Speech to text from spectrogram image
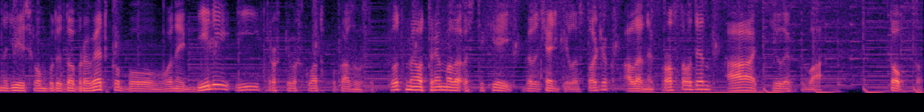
надіюсь, вам буде добре видко, бо вони білі і трошки важкувато показувати. Тут ми отримали ось такий величенький листочок, але не просто один, а цілих два. Тобто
